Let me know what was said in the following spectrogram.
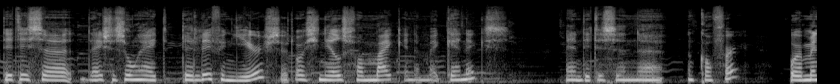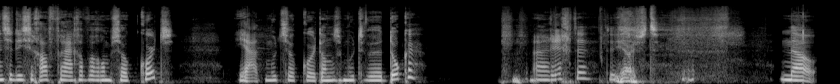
Dit is, eh, deze song heet The Living Years. Het origineel is van Mike and the Mechanics. En dit is een, uh, een cover. Voor mensen die zich afvragen waarom zo kort. Ja, het moet zo kort, anders moeten we dokken. Aan rechten. Dus. Juist. Nou,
